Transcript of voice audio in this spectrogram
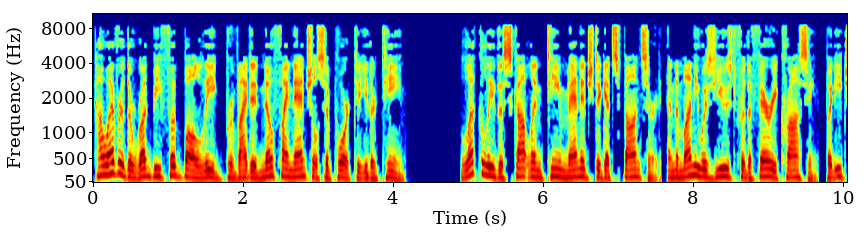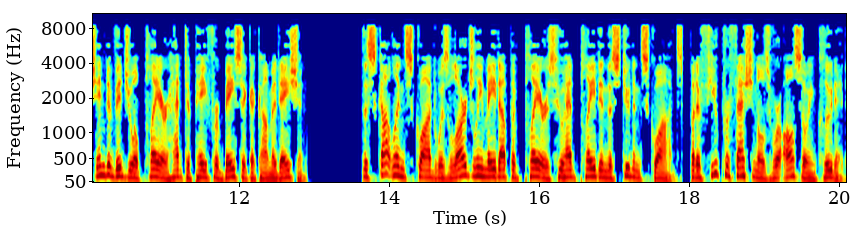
However the Rugby Football League provided no financial support to either team. Luckily the Scotland team managed to get sponsored, and the money was used for the ferry crossing, but each individual player had to pay for basic accommodation. The Scotland squad was largely made up of players who had played in the student squads, but a few professionals were also included.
